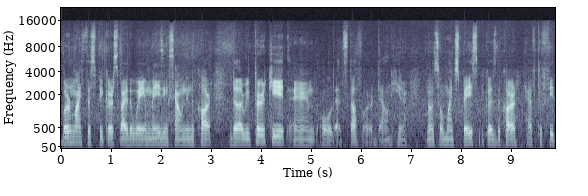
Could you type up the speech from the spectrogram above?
Burmeister speakers by the way amazing sound in the car. The repair kit and all that stuff are down here. Not so much space because the car have to fit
